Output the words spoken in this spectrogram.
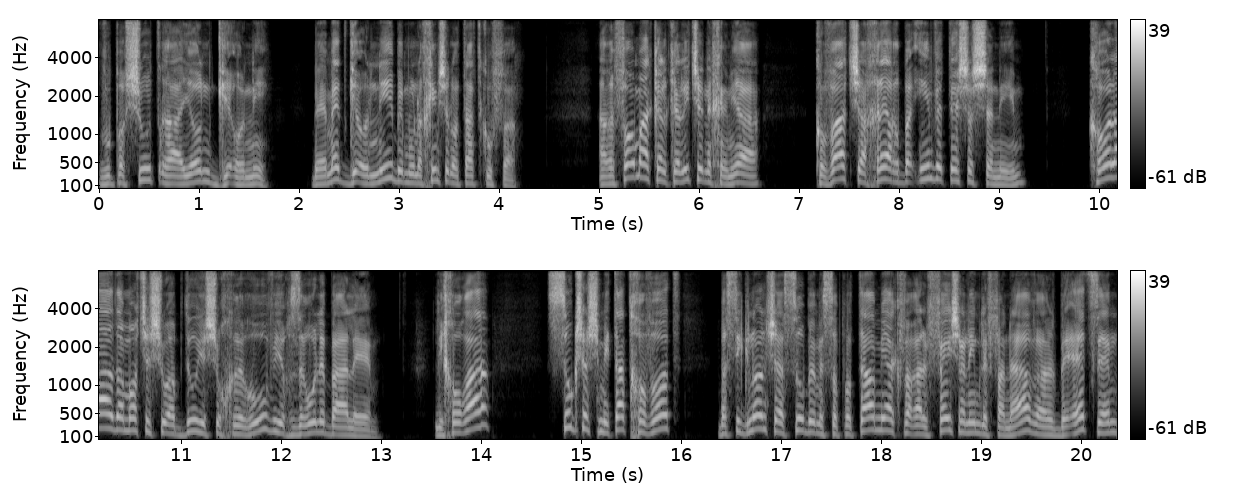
והוא פשוט רעיון גאוני. באמת גאוני במונחים של אותה תקופה. הרפורמה הכלכלית של נחמיה קובעת שאחרי 49 שנים, כל האדמות ששועבדו ישוחררו ויוחזרו לבעליהם. לכאורה, סוג של שמיטת חובות בסגנון שעשו במסופוטמיה כבר אלפי שנים לפניו, אבל בעצם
